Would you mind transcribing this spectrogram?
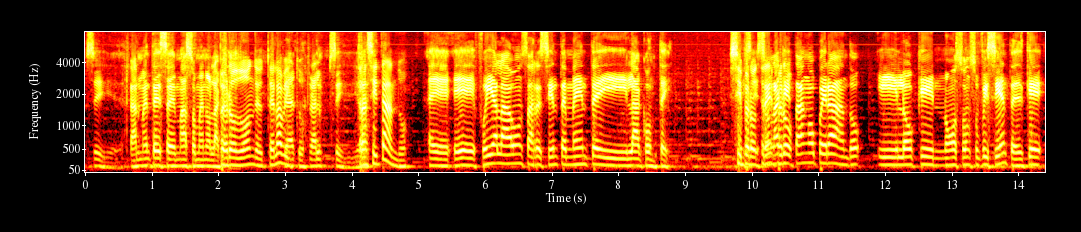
sí, realmente ese es más o menos la. ¿Pero dónde? ¿Usted la ha visto? sí. ¿Transitando? Eh, eh, fui a la ONSA recientemente y la conté. Sí, pero tres. Son las que están operando y lo que no son suficientes es que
